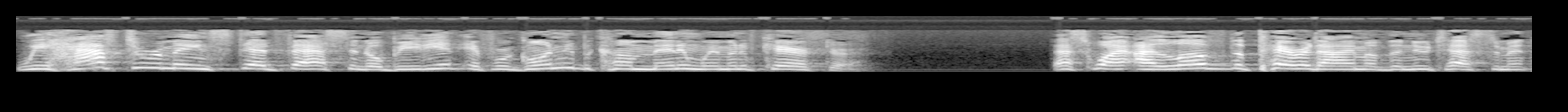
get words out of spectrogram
We have to remain steadfast and obedient if we're going to become men and women of character. That's why I love the paradigm of the New Testament,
